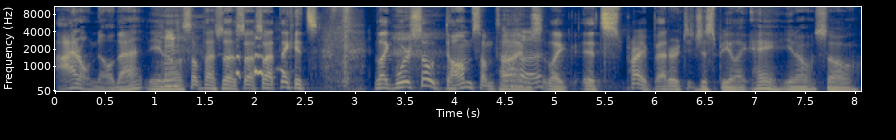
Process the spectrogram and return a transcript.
I don't know that. You know, sometimes. So, so, so I think it's like we're so dumb sometimes. Like, it's probably better to just be like, hey, you know, so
